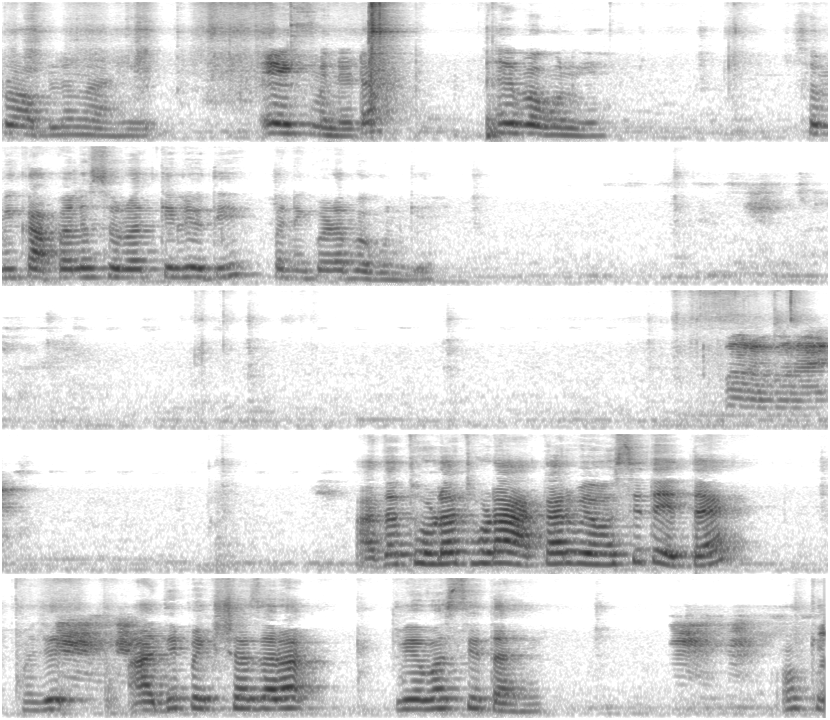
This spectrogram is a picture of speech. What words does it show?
प्रॉब्लेम आहे. एक मिनिट हा. हे बघून घे. सो मी कापायला सुरुवात केली होती पण एक वेळा बघून घे. आता थोडा थोडा आकार व्यवस्थित येत आहे. म्हणजे आधीपेक्षा जरा व्यवस्थित आहे. ओके.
